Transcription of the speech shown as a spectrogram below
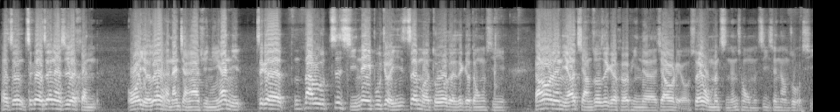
那这这个真的是很，我有时候很难讲下去。你看你这个大陆自己内部就已经这么多的这个东西。然后呢，你要讲做这个和平的交流，所以我们只能从我们自己身上做起。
